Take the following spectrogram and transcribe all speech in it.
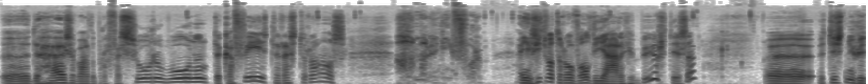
uh, de huizen waar de professoren wonen, de cafés, de restaurants. Allemaal uniform. En je ziet wat er over al die jaren gebeurd is. Hè? Uh, het is nu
